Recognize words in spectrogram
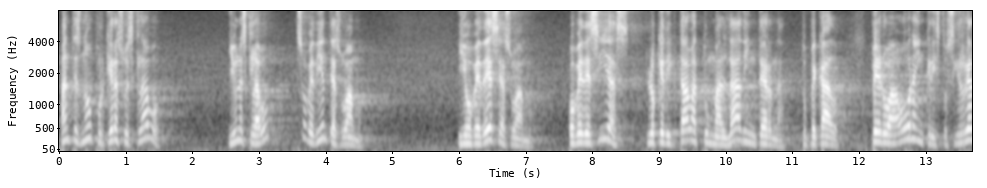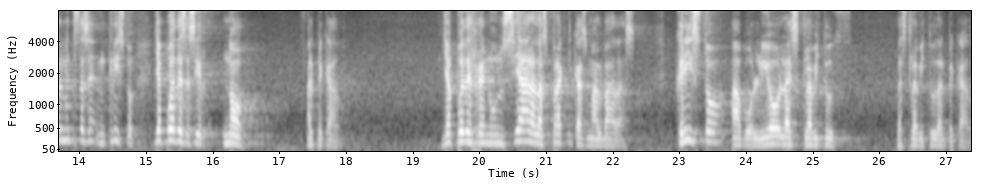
Antes no, porque era su esclavo. Y un esclavo es obediente a su amo. Y obedece a su amo. Obedecías lo que dictaba tu maldad interna, tu pecado. Pero ahora en Cristo, si realmente estás en Cristo, ya puedes decir no al pecado. Ya puedes renunciar a las prácticas malvadas. Cristo abolió la esclavitud, la esclavitud al pecado.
